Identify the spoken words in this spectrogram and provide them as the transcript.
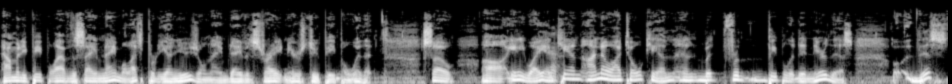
how many people have the same name? Well, that's a pretty unusual name, David Straight, and here's two people with it. So, uh, anyway, and Ken, I know I told Ken, and but for people that didn't hear this, this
